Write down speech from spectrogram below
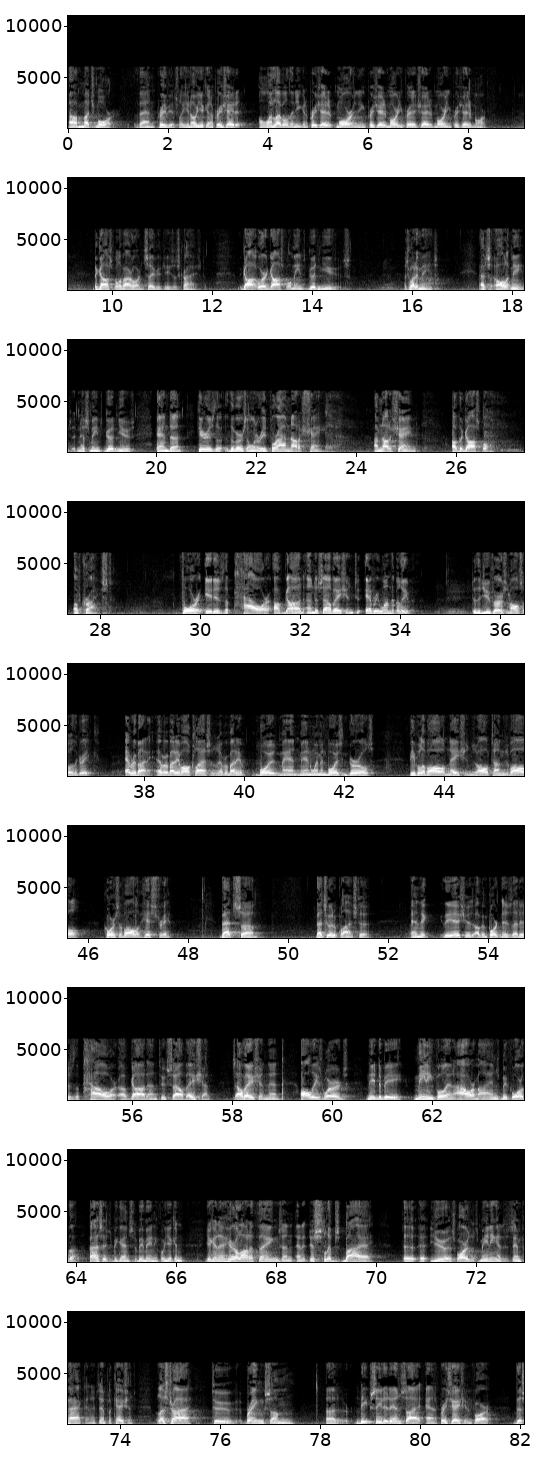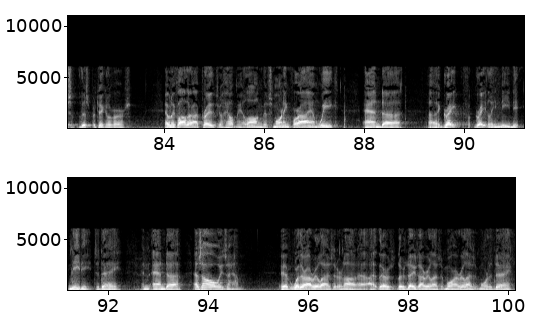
Uh, much more than previously. You know, you can appreciate it on one level, then you can appreciate it more, and you can appreciate it more, and you can appreciate it more, and you can appreciate it more. The gospel of our Lord and Savior Jesus Christ. The word gospel means good news. That's what it means. That's all it means. It just means good news. And uh, here is the, the verse I want to read. For I am not ashamed. I'm not ashamed of the gospel of Christ. For it is the power of God unto salvation to everyone that believeth. To the Jew first and also the Greek. Everybody. Everybody of all classes. Everybody, of boys, man, men, women, boys and girls. People of all nations, all tongues of all, course of all of history. That's um, that's who it applies to. And the the issue of important is that is the power of God unto salvation. Salvation, then, all these words need to be meaningful in our minds before the passage begins to be meaningful. You can you can hear a lot of things and and it just slips by uh, uh, you as far as its meaning and its impact and its implications. Let's try to bring some uh, deep-seated insight and appreciation for this this particular verse. Heavenly Father, I pray that you'll help me along this morning, for I am weak and uh, uh, great, greatly needy, needy today, and and uh, as I always am, if whether I realize it or not, I, there's there's days I realize it more. I realize it more today.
